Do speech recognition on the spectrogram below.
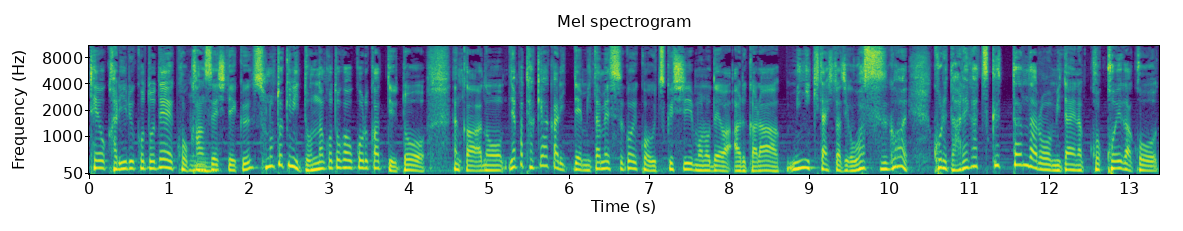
手を借りることでこう完成していく、その時にどんなことが起こるかっていうと、なんかあの、やっぱ竹あかりって見た目すごいこう美しいものではあるから、見に来た人たちが、うわ、すごいこれ誰が作ったんだろうみたいなこ声がこう、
